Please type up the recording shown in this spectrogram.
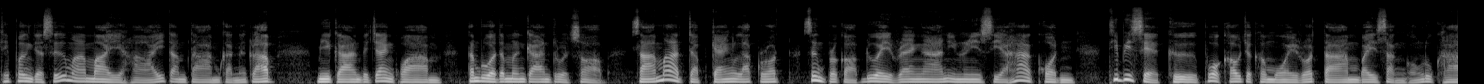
ที่เพิ่งจะซื้อมาใหม่หายตามๆกันนะครับ มีการไปแจ้งความตำรวจดำเนินการตรวจสอบ สามารถจับแก๊งลักรถ ซึ่งประกอบด้วยแรงงานอินโดนีเซีย 5 คน ที่พิเศษคือพวกเขาจะขโมยรถตามใบสั่งของลูกค้า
